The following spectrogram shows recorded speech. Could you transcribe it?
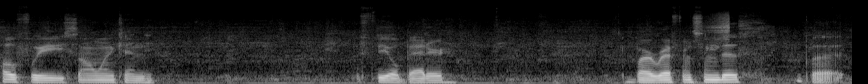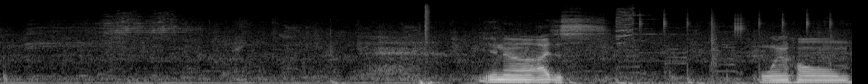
hopefully someone can feel better by referencing this, but you know, I just went home,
